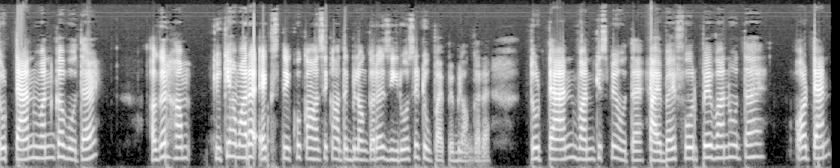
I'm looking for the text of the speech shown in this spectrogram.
तो टैन वन कब होता है? अगर हम क्योंकि हमारा एक्स देखो कहाँ से कहाँ तक बिलोंग कर रहा है? ज़ीरो से टू पाई पे बिलोंग कर रहा है। तो टेन वन किस पे होता है? फाइव बाई फोर पे वन होता है और ten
